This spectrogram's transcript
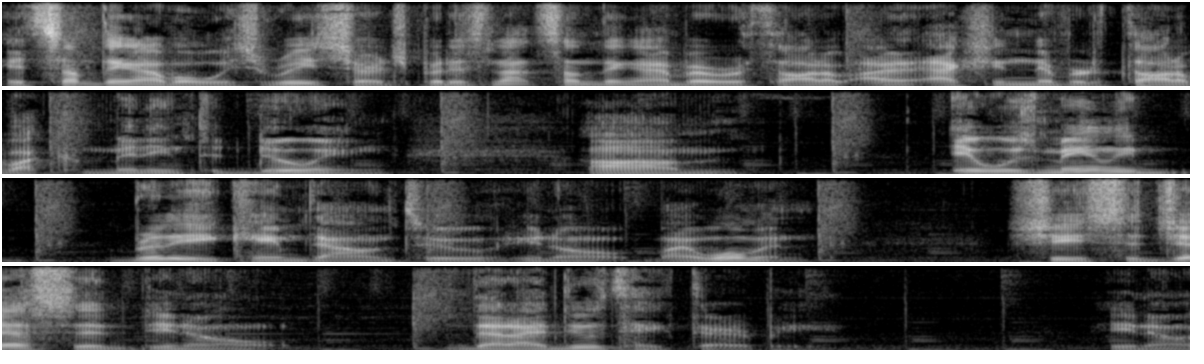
it's something I've always researched, but it's not something I've ever thought of. I actually never thought about committing to doing. Um, it was mainly really came down to you know my woman. She suggested you know that i do take therapy. You know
